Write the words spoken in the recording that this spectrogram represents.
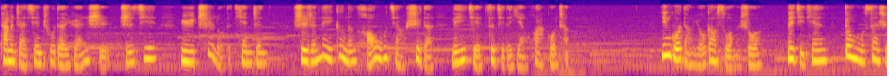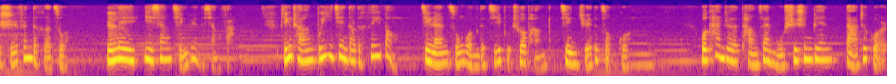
它们展现出的原始、直接与赤裸的天真，使人类更能毫无矫饰地理解自己的演化过程。英国导游告诉我们说，那几天动物算是十分的合作，人类一厢情愿的想法。平常不易见到的黑豹，竟然从我们的吉普车旁警觉地走过。我看着躺在母狮身边打着滚儿、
